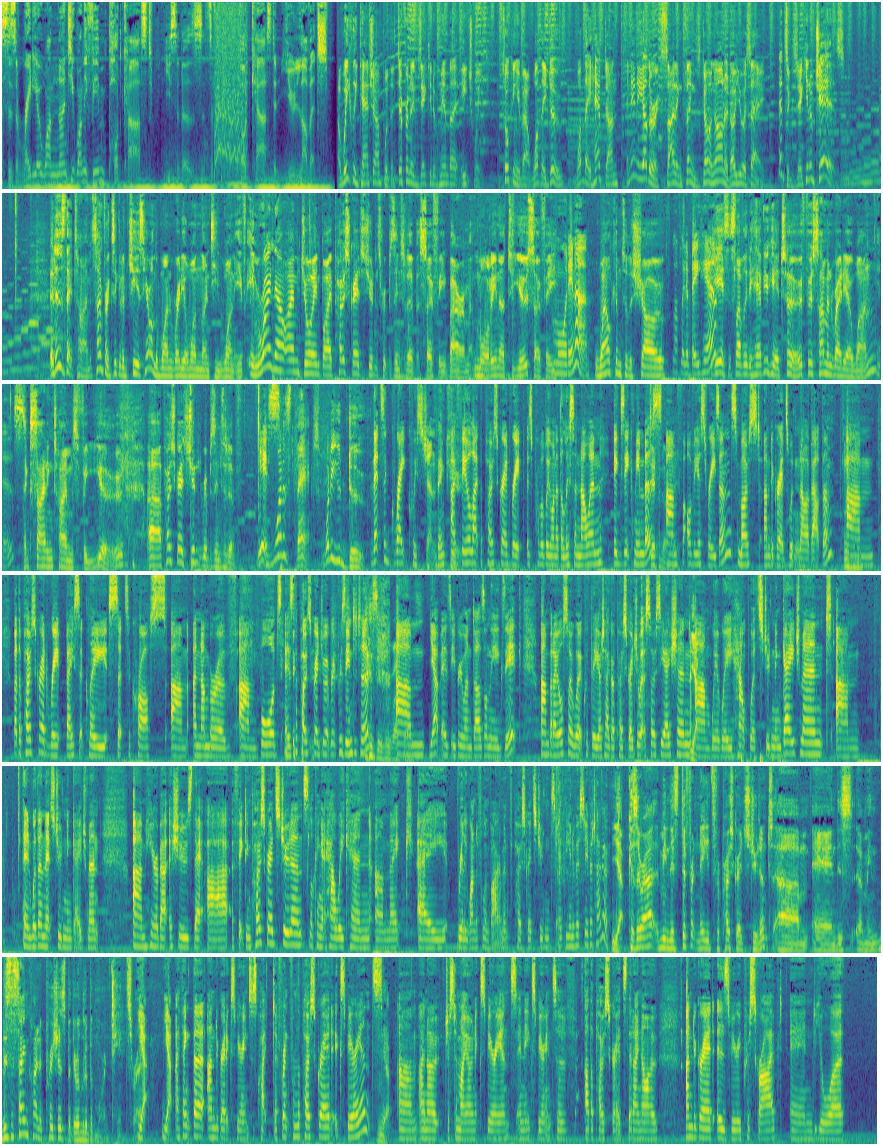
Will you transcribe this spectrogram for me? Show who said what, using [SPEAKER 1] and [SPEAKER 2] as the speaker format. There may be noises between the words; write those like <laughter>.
[SPEAKER 1] This is a Radio 191 FM podcast. Yes, it is. It's a podcast and you love it.
[SPEAKER 2] A weekly catch up with a different executive member each week, talking about what they do, what they have done, and any other exciting things going on at OUSA. It's Executive Chairs.
[SPEAKER 3] It is that time. It's time for Executive Cheers here on the One Radio 191 FM. Right now, I'm joined by postgrad students representative Sophie Barham. Morena to you, Sophie.
[SPEAKER 4] Morena.
[SPEAKER 3] Welcome to the show.
[SPEAKER 4] Lovely to be here.
[SPEAKER 3] Yes, it's lovely to have you here too. First time in Radio 1.
[SPEAKER 4] It is.
[SPEAKER 3] Exciting times for you. <laughs> uh, postgrad student representative.
[SPEAKER 4] Yes.
[SPEAKER 3] What is that? What do you do?
[SPEAKER 4] That's a great question.
[SPEAKER 3] Thank you.
[SPEAKER 4] I feel like the postgrad rep is probably one of the lesser known exec members um, for obvious reasons. Most undergrads wouldn't know about them.
[SPEAKER 3] Mm-hmm.
[SPEAKER 4] Um, but the postgrad rep basically sits across um, a number of um, boards <laughs> as the postgraduate representative.
[SPEAKER 3] As everyone
[SPEAKER 4] um, Yep, as everyone does on the exec. Um, but I also work with the Otago Postgraduate Association,
[SPEAKER 3] Yeah.
[SPEAKER 4] um, where we help with student engagement. And within that student engagement, um, hear about issues that are affecting postgrad students, looking at how we can um, make a really wonderful environment for postgrad students at the University of Otago.
[SPEAKER 3] Yeah, because there are. I mean, there's different needs for postgrad student, um, and there's. I mean, there's the same kind of pressures, but they're a little bit more intense, right?
[SPEAKER 4] Yeah, yeah. I think the undergrad experience is quite different from the postgrad experience.
[SPEAKER 3] Yeah.
[SPEAKER 4] Um, I know just in my own experience and the experience of other postgrads that I know, undergrad is very prescribed and you're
